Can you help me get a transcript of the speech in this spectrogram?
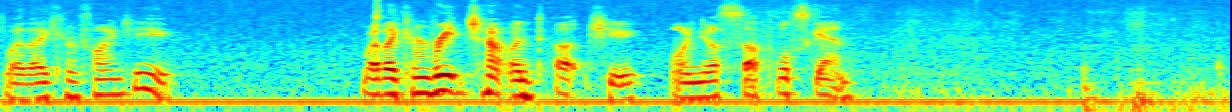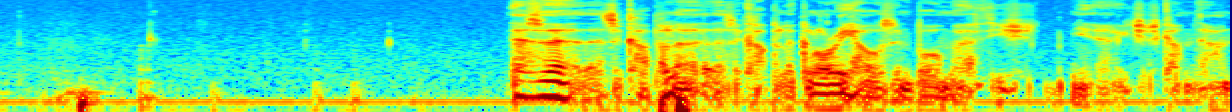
where they can find you, where they can reach out and touch you on your supple skin. There's a there's a couple of there's a couple of glory holes in Bournemouth. You should you know you just come down.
